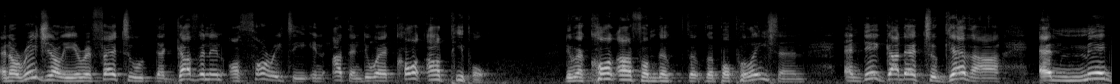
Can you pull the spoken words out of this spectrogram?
And originally it referred to the governing authority in Athens. They were called out people. They were called out from the, the, the population and they gathered together and made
